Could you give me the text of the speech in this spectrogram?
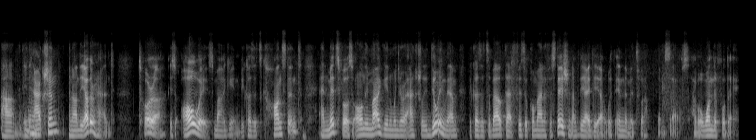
um, in mm-hmm. action. And on the other hand, Torah is always magin because it's constant, and mitzvos are only magin when you're actually doing them because it's about that physical manifestation of the idea within the mitzvah themselves. Have a wonderful day.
